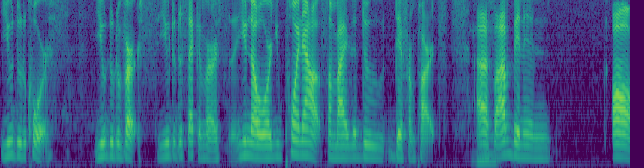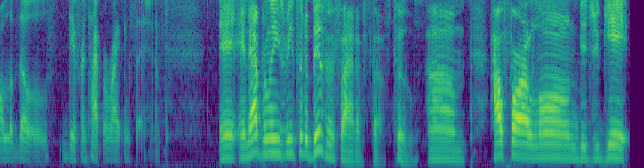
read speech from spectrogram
you do the chorus, you do the verse, you do the second verse, you know, or you point out somebody to do different parts. Uh, so I've been in all of those different type of writing sessions. and, and that brings me to the business side of stuff too um how far along did you get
